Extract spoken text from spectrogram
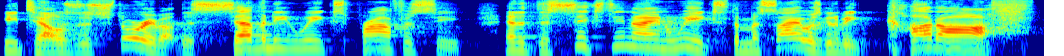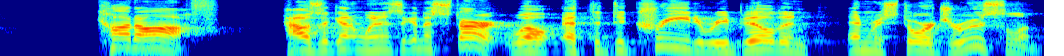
he tells this story about this 70 weeks prophecy. And at the 69 weeks, the Messiah was going to be cut off. Cut off. How's it going, when is it going to start? Well, at the decree to rebuild and, and restore Jerusalem.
